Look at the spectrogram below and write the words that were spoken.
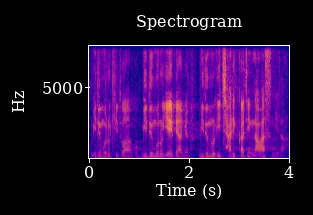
믿음으로 기도하고, 믿음으로 예배하며, 믿음으로 이 자리까지 나왔습니다.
